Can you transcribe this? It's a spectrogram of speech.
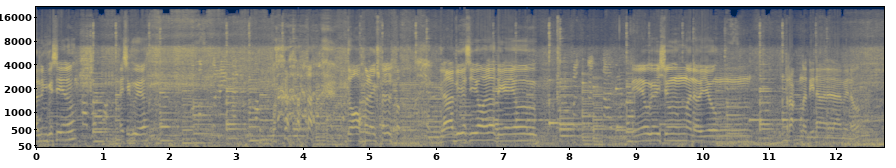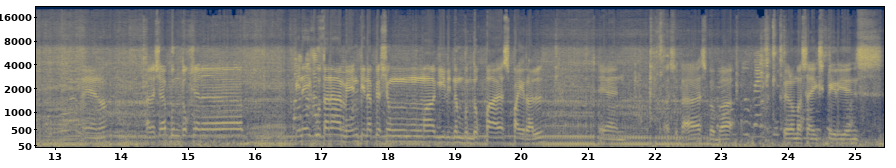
Lalim kasi ano? Ay si Kuya. Ako na yung. Grabe kasi yung ano, tingnan yung. Tingnan nyo guys yung ano, yung truck na dinaanan namin, no? Ayan, no? Ano siya, bundok siya na pinaikutan namin, tinapyas yung mga gilid ng bundok pa spiral. Ayan. Sa taas, baba. Pero mas experience.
